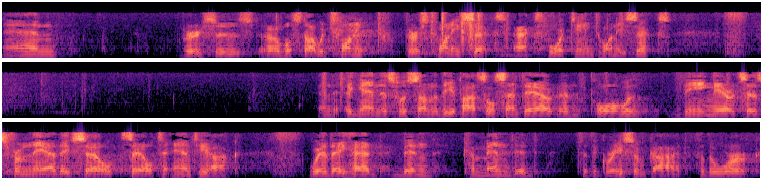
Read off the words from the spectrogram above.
And verses, uh, we'll start with 20, verse 26, Acts 14, 26. And again, this was some of the apostles sent out, and Paul was being there. It says, From there they sailed to Antioch, where they had been commended to the grace of God for the work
